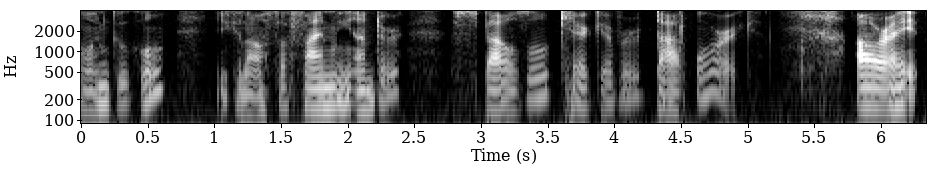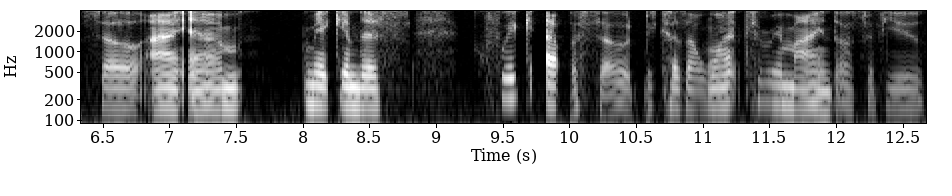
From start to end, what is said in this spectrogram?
on Google. You can also find me under spousalcaregiver.org. All right, so I am making this quick episode because I want to remind those of you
